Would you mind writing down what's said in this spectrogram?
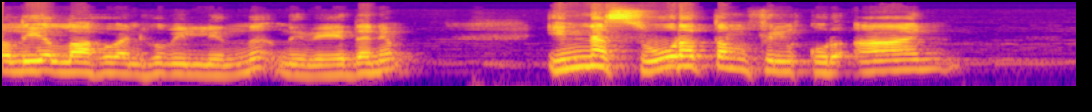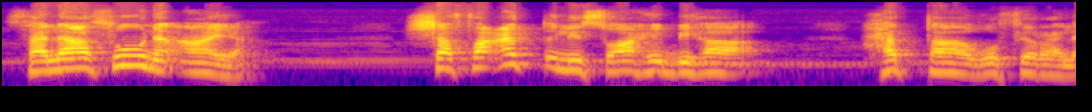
റലി അള്ളാഹു അൻഹുവിൽ നിന്ന് നിവേദനം. ഇന്ന സൂറത്തം ഫിൽ ഖുർആൻ സലാസൂന ആയ ഷഫഅത്ത് ലി സ്വാഹിബിഹ ഹത്ത ഗുഫിറല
